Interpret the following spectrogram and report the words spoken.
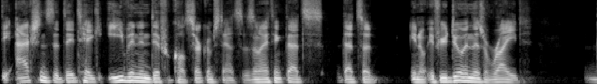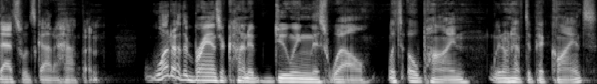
the actions that they take, even in difficult circumstances. And I think that's that's a you know, if you're doing this right, that's what's got to happen. What other brands are kind of doing this well? Let's opine. We don't have to pick clients.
